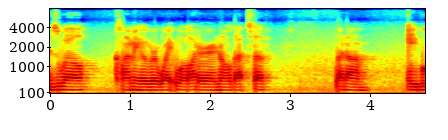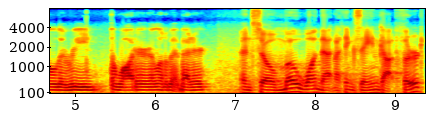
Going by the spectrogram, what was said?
as well, climbing over white water and all that stuff. But um, able to read the water a little bit better. And so Mo won that, and I think Zane got third.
